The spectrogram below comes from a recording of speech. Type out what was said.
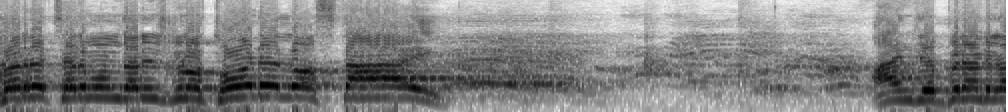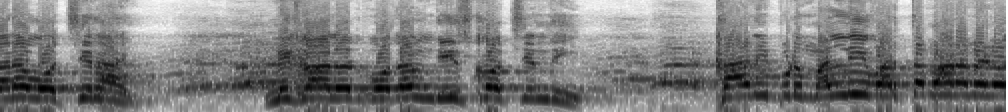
గొర్రె చర్మం ధరించుకున్న తోడేళ్ళు వస్తాయి ఆయన చెప్పినట్టుగానే వచ్చినాయి. నికాలత్ బోధన తీసుకొచ్చింది. కానీ ఇప్పుడు మళ్ళీ వర్తమానం ఏంటో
